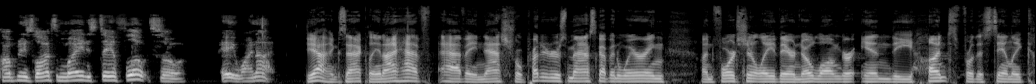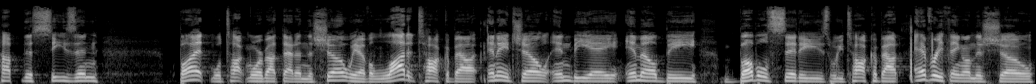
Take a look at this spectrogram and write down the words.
companies lots of money to stay afloat. So hey, why not? Yeah, exactly. And I have have a Nashville Predators mask I've been wearing. Unfortunately, they're no longer in the hunt for the Stanley Cup this season. But we'll talk more about that in the show. We have a lot to talk about NHL, NBA, MLB, bubble cities. We talk about everything on this show.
